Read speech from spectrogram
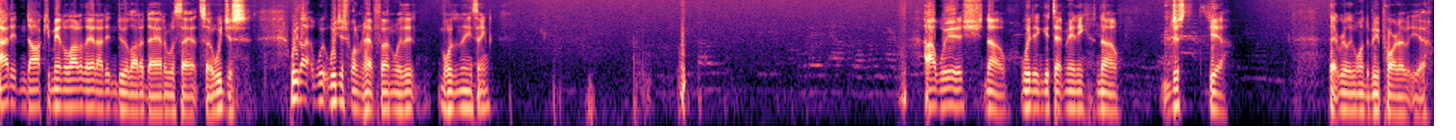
I didn't document a lot of that. I didn't do a lot of data with that. So we just, we like, we, just want them to have fun with it more than anything. I wish, no, we didn't get that many, no. Just, yeah. That really wanted to be a part of it, yeah.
